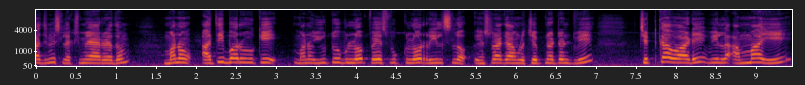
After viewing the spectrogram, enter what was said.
రజనీష్ లక్ష్మీ ఆయుర్వేదం. మనం అతి బరువుకి మనం యూట్యూబ్లో ఫేస్బుక్లో రీల్స్లో ఇన్స్టాగ్రామ్లో చెప్పినటువంటివి చిట్కా వాడి వీళ్ళ అమ్మాయి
